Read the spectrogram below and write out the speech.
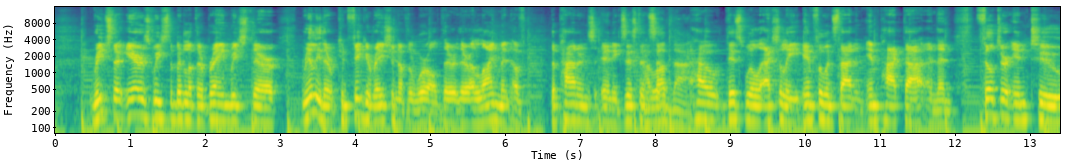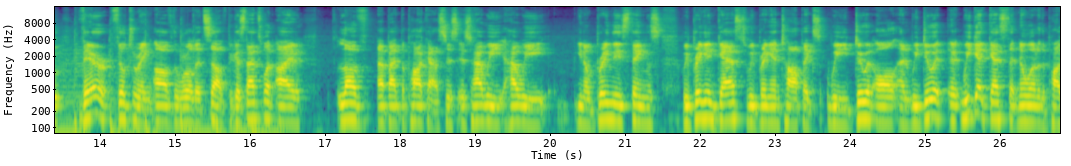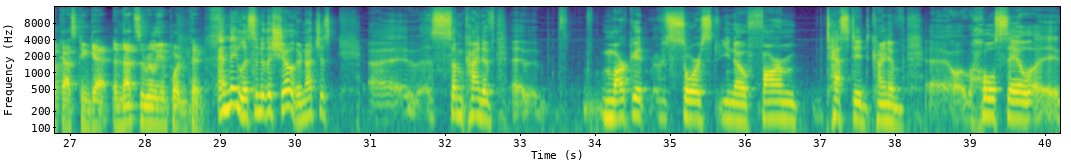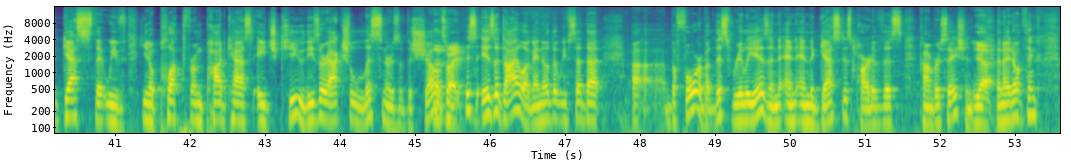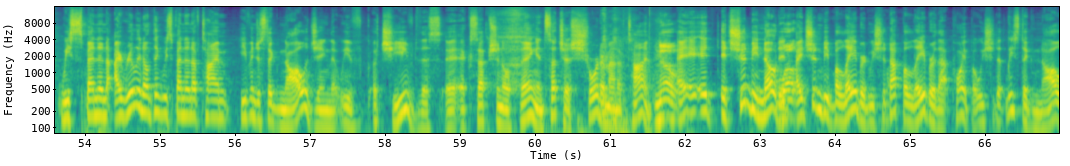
reach their ears, reach the middle of their brain, reach their really their configuration of the world, their their alignment of the patterns in existence. I love that. How this will actually influence that and impact that, and then filter into their filtering of the world itself. Because that's what I love about the podcast is, is how we how we you know bring these things we bring in guests we bring in topics we do it all and we do it uh, we get guests that no one of the podcast can get and that's a really important thing and they listen to the show. They're not just uh, some kind of uh, market sourced, you know, farm tested kind of uh, wholesale uh, guests that we've you know plucked from podcast HQ. These are actual listeners of the show. That's right. This is a dialogue. I know that we've said that uh, before, but this really is, and, and and the guest is part of this conversation. Yeah. And I don't think we spend an. I really don't think we spend enough time even just acknowledging that we've achieved this uh, exceptional thing in such a short amount of time. No. I- it it should be noted. Well- it shouldn't be belabored. We should not belabor that point, but we should at least acknowledge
